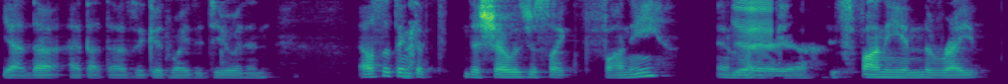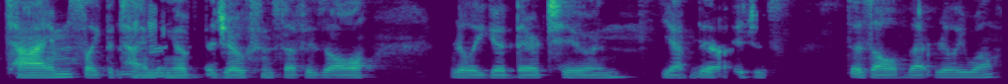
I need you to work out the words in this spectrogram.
yeah, that I thought that was a good way to do it. And I also think that the show is just like funny, and Yeah, like yeah, yeah. it's funny in the right times. Like the timing Mhm. of the jokes and stuff is all really good there too. And yeah, Yeah. It, it just does all of that really well.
